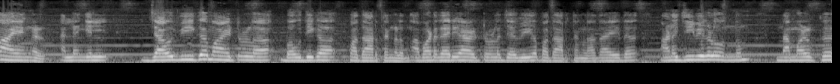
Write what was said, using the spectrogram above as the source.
മായങ്ങൾ അല്ലെങ്കിൽ ജൈവികമായിട്ടുള്ള ഭൗതിക പദാർത്ഥങ്ങളും അപകടകാരിയായിട്ടുള്ള ജൈവിക പദാർത്ഥങ്ങൾ അതായത് അണുജീവികളൊന്നും നമ്മൾക്ക്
